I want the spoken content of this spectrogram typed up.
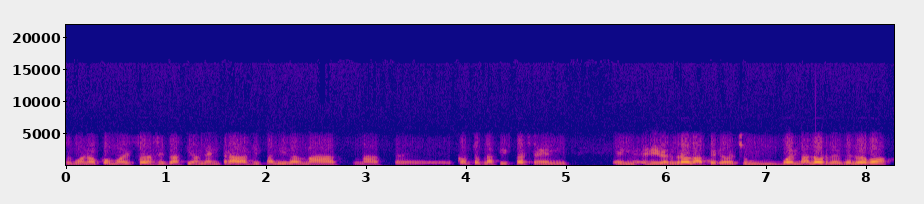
bueno, como esa situación de entradas y salidas más, más eh, cortoplacistas en, en Iberdrola, pero es un buen valor, desde luego,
